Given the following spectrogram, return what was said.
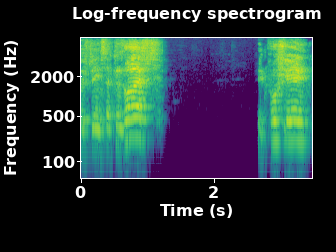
Fifteen seconds left. Keep pushing.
